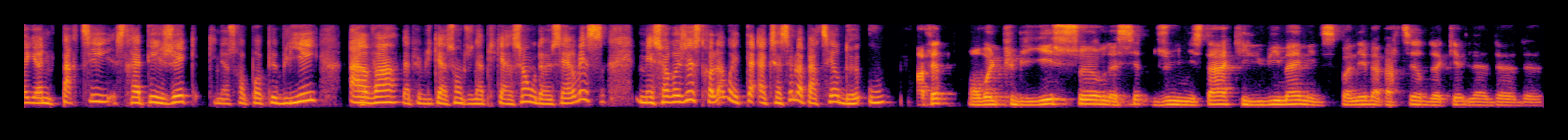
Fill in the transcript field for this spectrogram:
euh, il y a une partie stratégique qui ne sera pas publiée avant la publication d'une application ou d'un service, mais ce registre-là va être accessible à partir de où? En fait, on va le publier sur le site du ministère qui lui-même est disponible à partir de, de, de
